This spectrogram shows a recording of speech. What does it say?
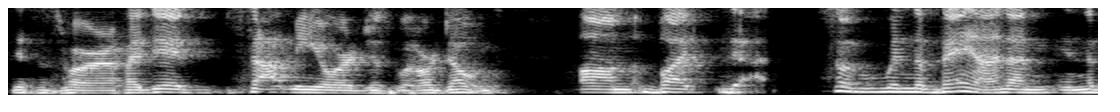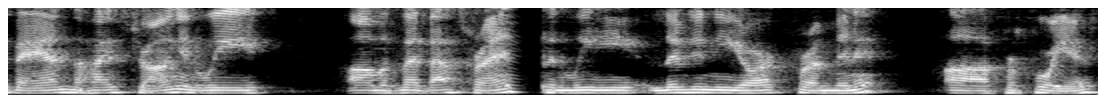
this is horror. If I did, stop me or just or don't. Um, but so when the band, I'm in the band, the High Strung, and we um, with my best friends, and we lived in New York for a minute uh, for four years.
